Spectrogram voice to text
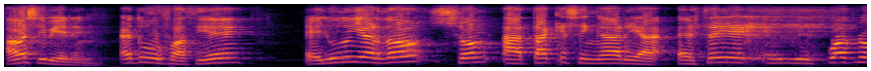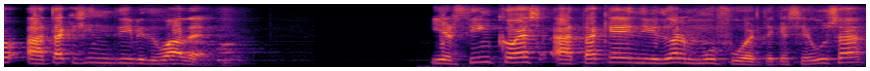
A ver si vienen. Esto es muy fácil, ¿eh? El 1 y el 2 son ataques en área. El 3 y el 4 ataques individuales. Y el 5 es ataque individual muy fuerte, que se usa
